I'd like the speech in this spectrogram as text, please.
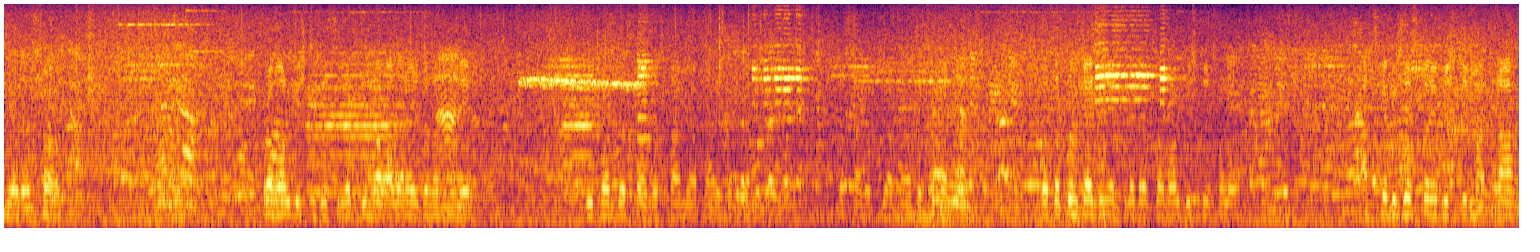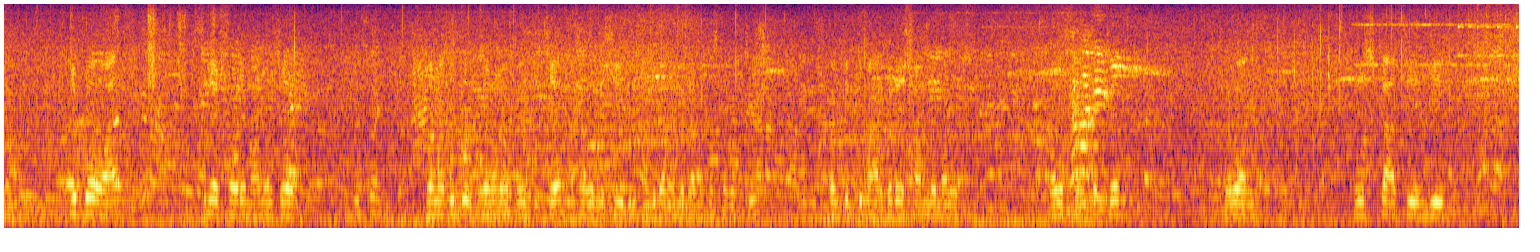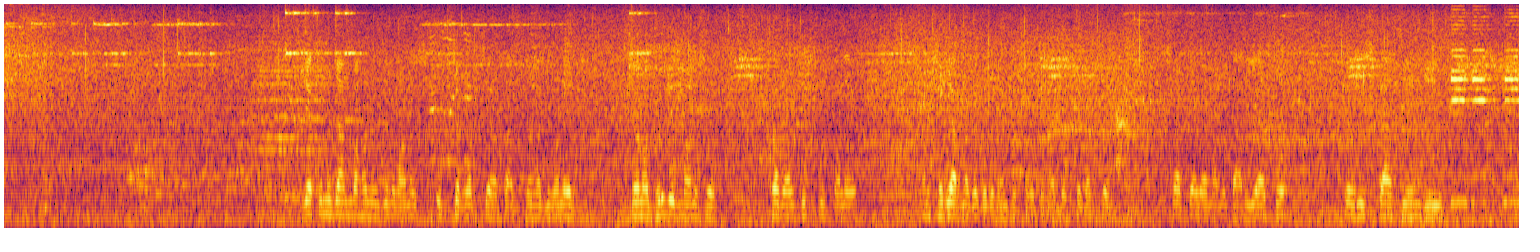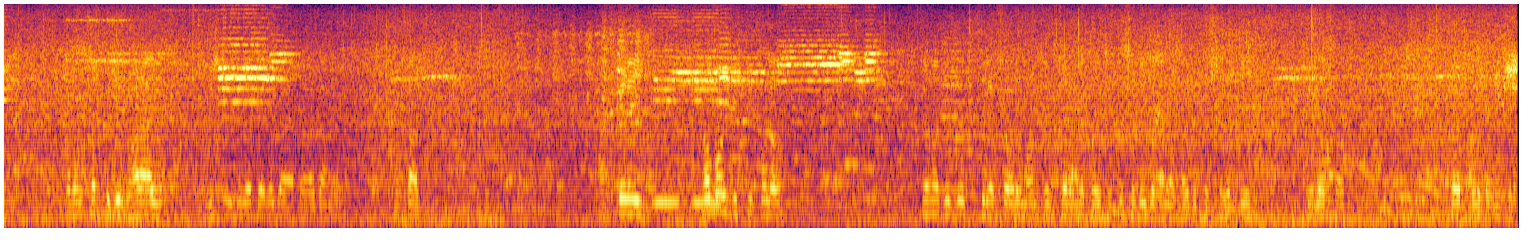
প্রিয় দর্শক, প্রবল বৃষ্টিতে সিলেট জিন্দা বাজারের জনজীবনের বিপর্যস্ত অবস্থা আমি আপনাদের চেষ্টা করছি, আপনারা দেখতে পাচ্ছেন, গত তিন, চার দিনের সিলেটের প্রবল বৃষ্টির ফলে আজকে বিশেষ করে বৃষ্টির মাত্রা তীব্র হওয়ায় সিলেট শহরে মানুষের জনদুর্ভোগ চরমে পৌঁছেছে আপনাদেরকে সেই আমি চেষ্টা করছি। প্রত্যেকটি মার্কেটের সামনে মানুষ অবস্থান করছে এবং রিক্সা সিএনজি যে কোনো যানবাহনের জন্য মানুষ উঠতে পড়ছে, অর্থাৎ জনজীবনের জনদুর্ভোগ মানুষের প্রবল বৃষ্টির ফলে। আমি সেটি আপনাদেরকে দেখানোর চেষ্টা করতে আপনারা দেখতে পাচ্ছেন, সব জায়গায় মানুষ দাঁড়িয়ে আছে। কেউ রিক্সা সিএনজি এবং সব কিছুর ভাড়াই বৃষ্টির দিনে বেড়ে যায়, আপনারা জানেন। অর্থাৎ আজকের এই প্রবল বৃষ্টির ফলে জনদুর্ভোগ সিলেট শহরের মানুষের চরমে পৌঁছেছে সেটাই দেখানো আপনাদের চেষ্টা করছি দর্শক ভালো থাকুন।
